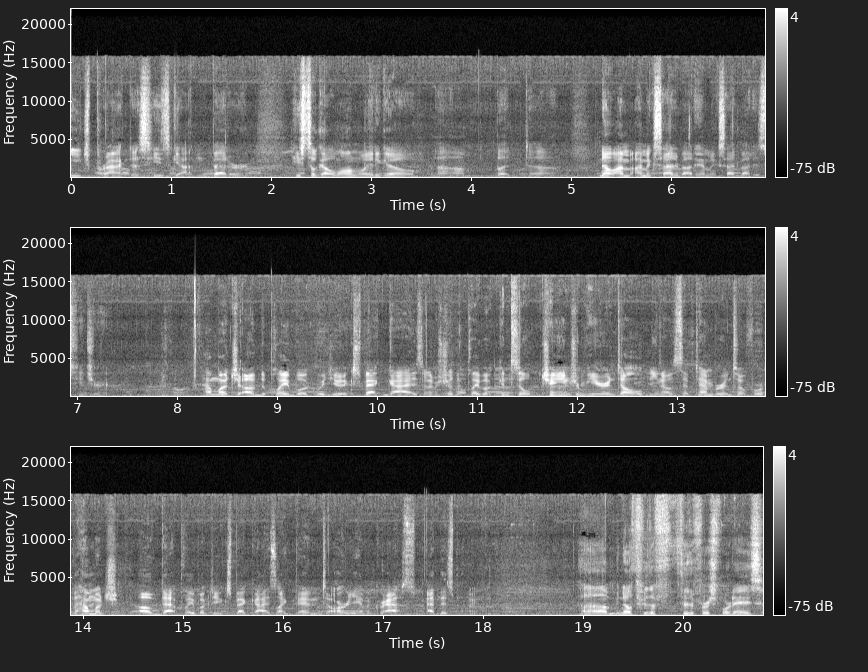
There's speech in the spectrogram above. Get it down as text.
each practice he's gotten better. He's still got a long way to go, um, but uh, no, I'm, I'm excited about him. Excited about his future here. How much of the playbook would you expect, guys? And I'm sure the playbook can still change from here until you know September and so forth. But how much of that playbook do you expect guys like Ben to already have a grasp at this point? Um, you know, through the through the first four days.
